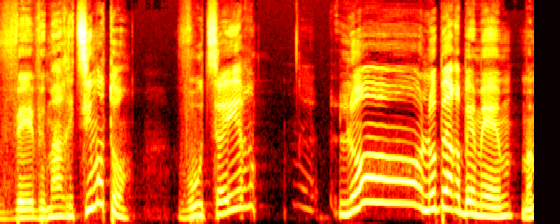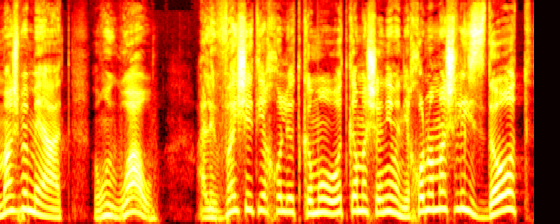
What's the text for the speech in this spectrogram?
ו- ומעריצים אותו. והוא צעיר, לא, לא בהרבה מהם, ממש במעט. אומרים, וואו, הלוואי שהייתי יכול להיות כמוהו עוד כמה שנים, אני יכול ממש להזדהות.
